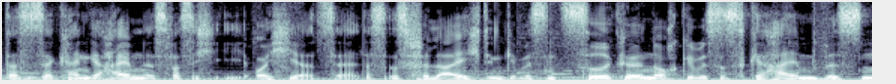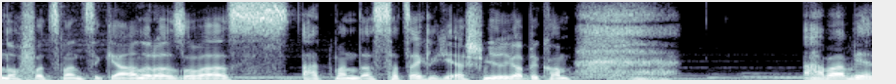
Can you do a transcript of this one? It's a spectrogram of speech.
das ist ja kein Geheimnis, was ich euch hier erzähle. Das ist vielleicht in gewissen Zirkeln noch gewisses Geheimwissen. Noch vor 20 Jahren oder sowas hat man das tatsächlich eher schwieriger bekommen. Aber wir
